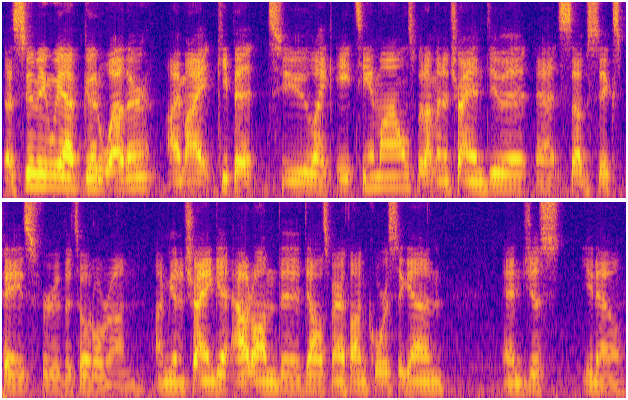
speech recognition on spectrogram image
assuming we have good weather, I might keep it to like 18 miles, but I'm going to try and do it at sub 6 pace for the total run. I'm going to try and get out on the Dallas Marathon course again and just, you know,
